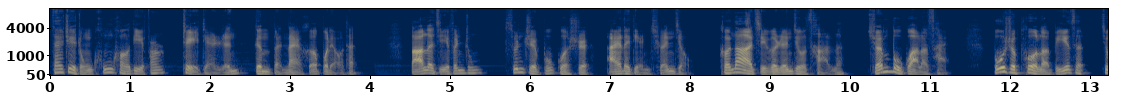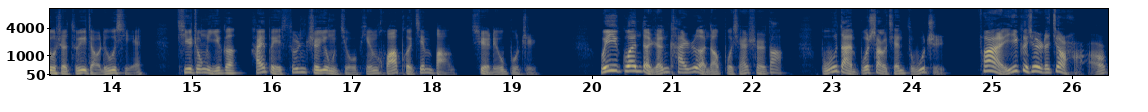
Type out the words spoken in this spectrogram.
在这种空旷地方，这点人根本奈何不了他。打了几分钟，孙志不过是挨了点拳脚，可那几个人就惨了，全部挂了彩，不是破了鼻子，就是嘴角流血。其中一个还被孙志用酒瓶划破肩膀，血流不止。围观的人看热闹不嫌事大，不但不上前阻止，反而一个劲儿的叫好。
